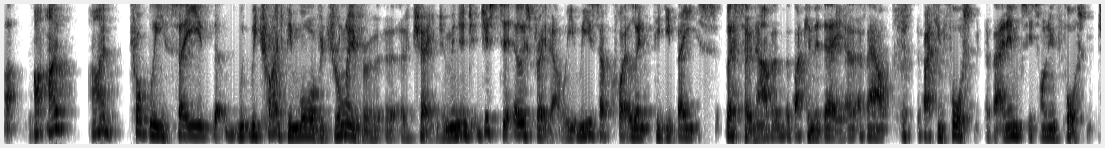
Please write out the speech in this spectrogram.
I I'd probably say that we, we, try to be more of a driver of, of, change. I mean, just to illustrate that, we, we used to have quite lengthy debates, less so now, but, but back in the day, about, about enforcement, about an emphasis on enforcement.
